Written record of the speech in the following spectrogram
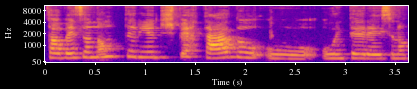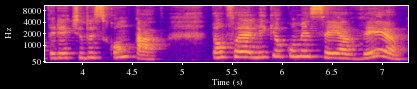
talvez eu não teria despertado o, o interesse, não teria tido esse contato. Então, foi ali que eu comecei a ver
